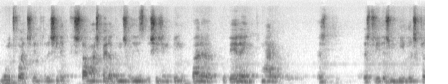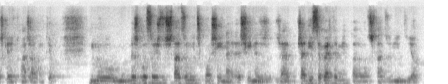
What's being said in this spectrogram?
muito fortes dentro da China que estão à espera de um deslize do Xi Jinping para poderem tomar as, as devidas medidas que eles querem tomar já há algum tempo no, nas relações dos Estados Unidos com a China. A China já, já disse abertamente aos Estados Unidos e ao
